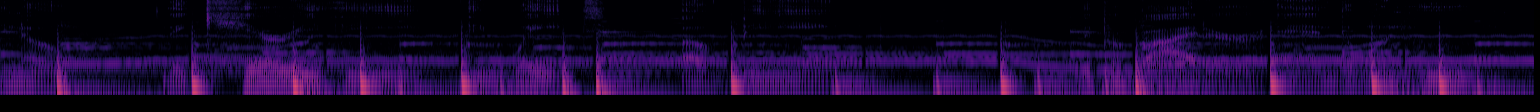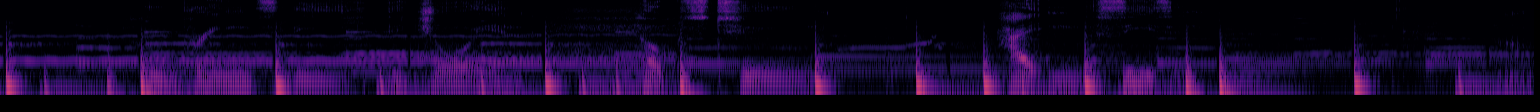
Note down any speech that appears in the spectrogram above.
you know, they carry the joy and helps to heighten the season. Um,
